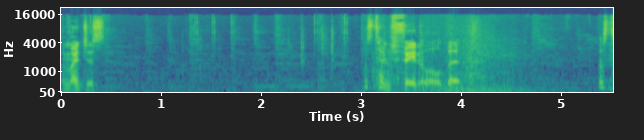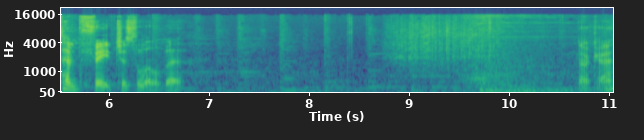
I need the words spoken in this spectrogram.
I might just... Let's tempt fate a little bit. Let's tempt fate just a little bit. Okay.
